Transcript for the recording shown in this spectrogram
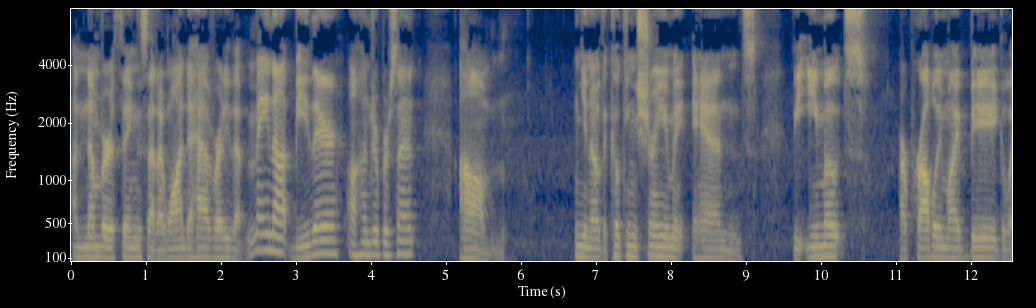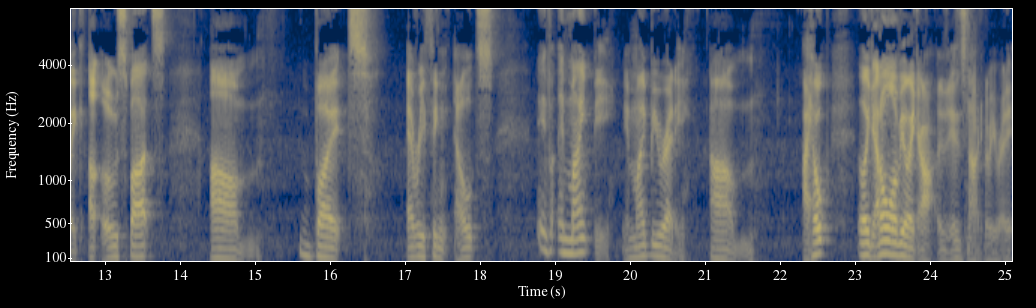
a number of things that I wanted to have ready that may not be there 100%. Um, you know, the cooking stream and the emotes are probably my big, like, uh oh spots. Um, but everything else, it, it might be. It might be ready. Um, I hope, like, I don't want to be like, oh, it's not going to be ready.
